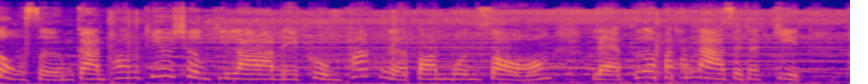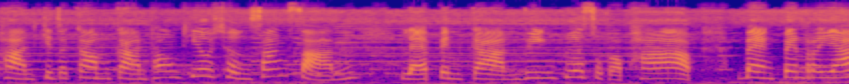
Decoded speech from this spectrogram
ส่งเสริมการท่องเที่ยวเชิงกีฬาในกลุ่มภาคเหนือตอนบน 2 และเพื่อพัฒนาเศรษฐกิจ ผ่านกิจกรรมการท่องเที่ยวเชิงสร้างสรรค์ และเป็นการวิ่งเพื่อสุขภาพ แบ่งเป็นระยะ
